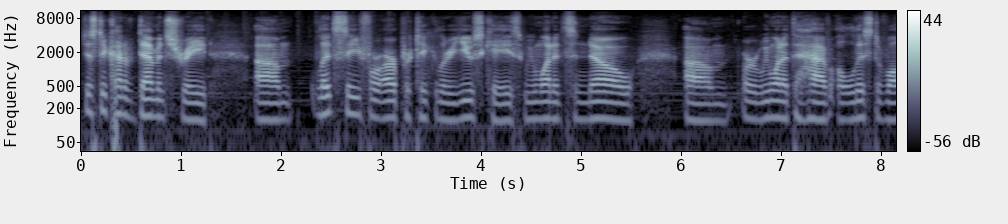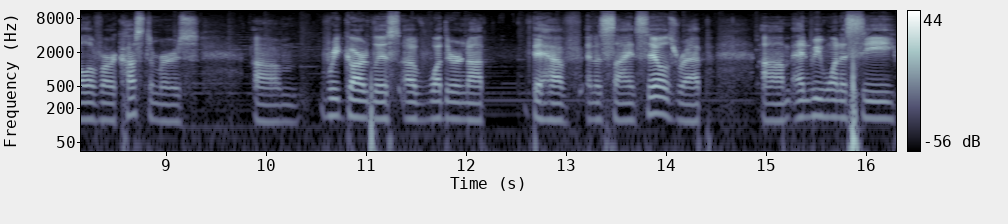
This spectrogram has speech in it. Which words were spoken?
just to kind of demonstrate um, let's say for our particular use case, we wanted to know, um, or we wanted to have a list of all of our customers, um, regardless of whether or not they have an assigned sales rep, um, and we want to see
